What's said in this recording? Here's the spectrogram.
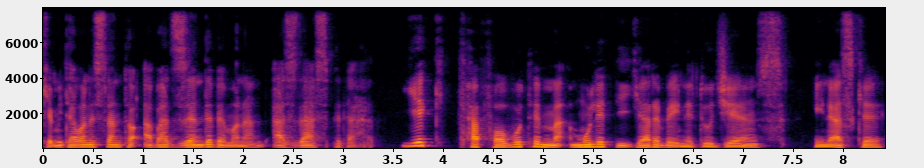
که می توانستند تا ابد زنده بمانند از دست بدهد یک تفاوت معمول دیگر بین دو جنس این است که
